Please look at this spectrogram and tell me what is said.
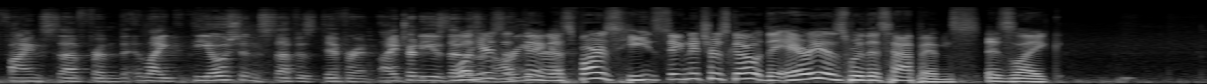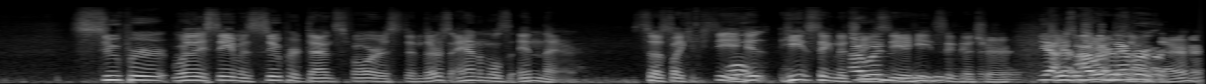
find stuff from the, like the ocean stuff is different. I try to use that well, as here's an the argument. thing: as far as heat signatures go, the areas where this happens is like super, where they see him is super dense forest, and there's animals in there. So it's like if you see Well, a heat, heat signature, would- you see a heat signature. Yeah, There's I would bears never- out there.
